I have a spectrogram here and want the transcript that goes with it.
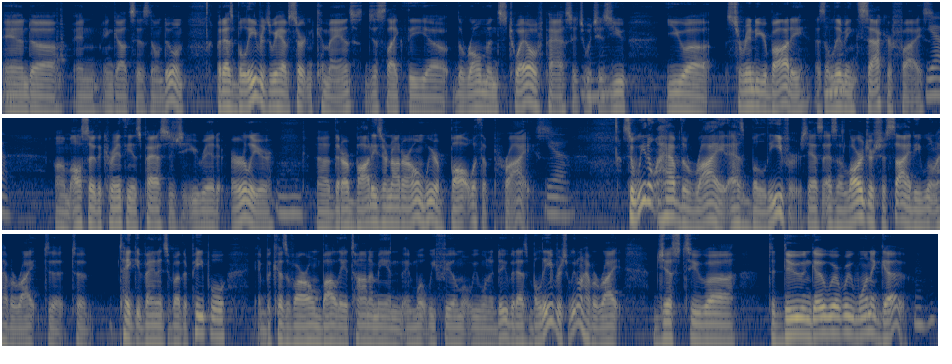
And, uh, and and God says don't do them, but as believers we have certain commands, just like the uh, the Romans twelve passage, which is you you uh, surrender your body as a living sacrifice. Yeah. Um, also, the Corinthians passage that you read earlier, uh, that our bodies are not our own. We are bought with a price. Yeah. So we don't have the right as believers, as, as a larger society, we don't have a right to, to take advantage of other people because of our own bodily autonomy and, and what we feel and what we want to do. But as believers, we don't have a right just to uh, to do and go where we want to go. Mm-hmm.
